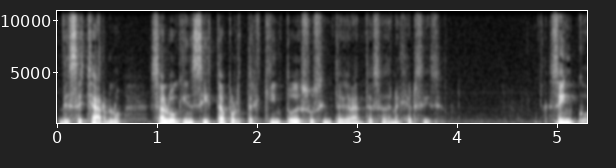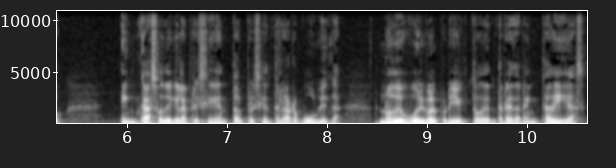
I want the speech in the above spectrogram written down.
desecharlo, salvo que insista por tres quintos de sus integrantes en ejercicio. 5. En caso de que la presidenta o el presidente de la República no devuelva el proyecto dentro de 30 días,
